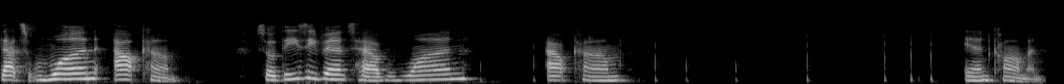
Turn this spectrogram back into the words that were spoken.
That's one outcome. So these events have one outcome in common.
